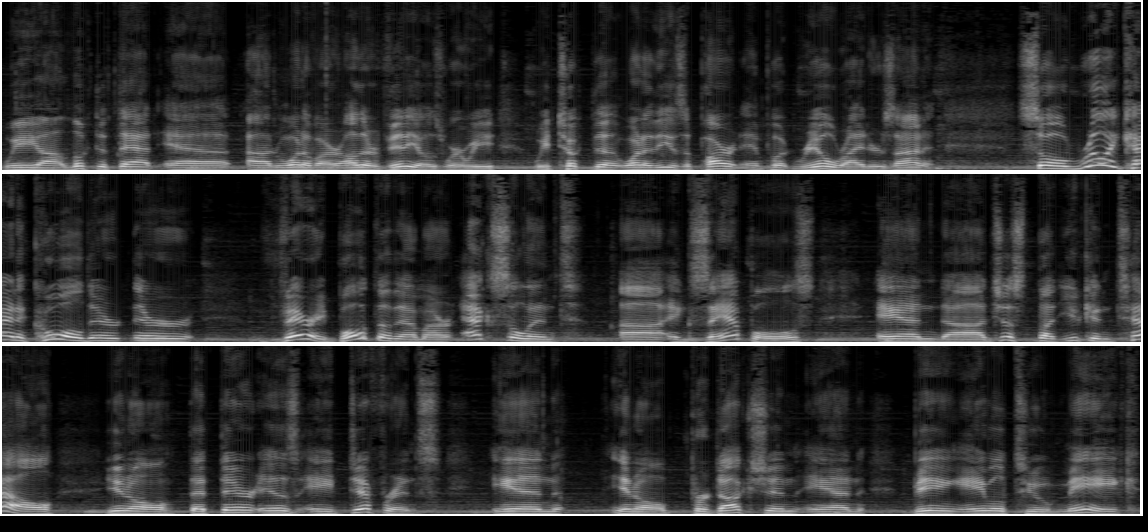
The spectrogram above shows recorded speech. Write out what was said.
We uh, looked at that uh, on one of our other videos where we, we took the one of these apart and put real riders on it. So really kind of cool. They're, they're very, both of them are excellent uh, examples and uh, just but you can tell you know that there is a difference in you know production and being able to make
